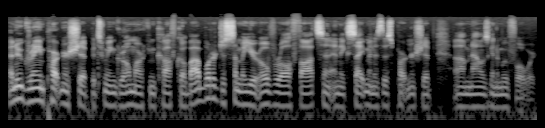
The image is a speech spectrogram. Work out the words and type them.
a new grain partnership between Growmark and COFCO. Bob, what are just some of your overall thoughts and, and excitement as this partnership um, now is going to move forward?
